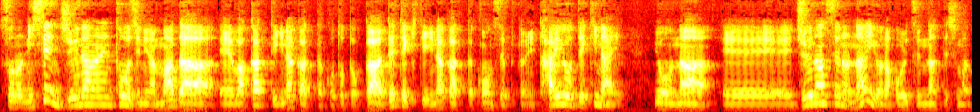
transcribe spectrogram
その2017年当時にはまだ、えー、分かっていなかったこととか出てきていなかったコンセプトに対応できないような、えー、柔軟性のないような法律になってしまっ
